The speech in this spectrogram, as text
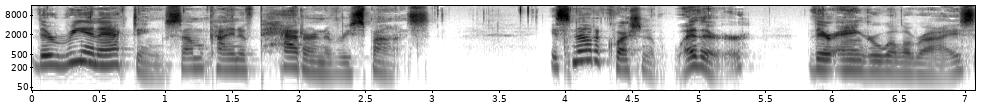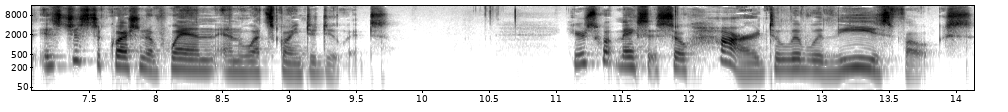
They're reenacting some kind of pattern of response. It's not a question of whether their anger will arise, it's just a question of when and what's going to do it. Here's what makes it so hard to live with these folks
